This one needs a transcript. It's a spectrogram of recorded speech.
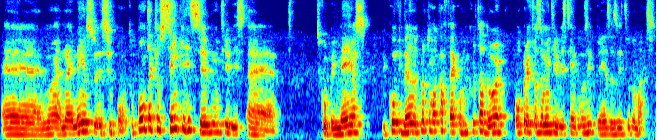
é, não, é, não, é, nem esse o ponto. O ponto é que eu sempre recebo entrevista, é, desculpa, e-mails me convidando para tomar café com o recrutador ou para fazer uma entrevista em algumas empresas e tudo mais.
